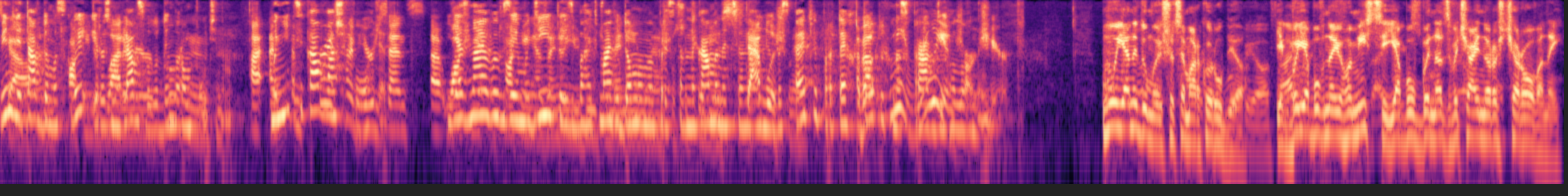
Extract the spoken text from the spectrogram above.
Він літав до Москви і розмовляв з Володимиром Путіним. Мені цікав ваш погляд. Я знаю, ви взаємодієте із багатьма відомими представниками національної безпеки про те, хто тут насправді головний. Ну я не думаю, що це Марко Рубіо. Якби я був на його місці, я був би надзвичайно розчарований.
